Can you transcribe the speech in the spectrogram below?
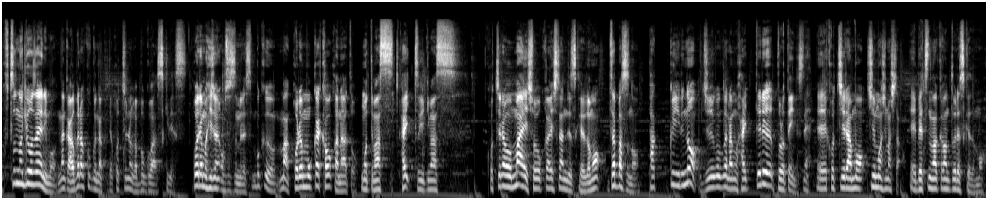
普通の餃子よりもなんか脂っこくなくてこっちの方が僕は好きです。これも非常におすすめです。僕、まあこれもう一回買おうかなと思ってます。はい、次いきます。こちらも前紹介したんですけれども、ザバスのパック入りの 15g 入ってるプロテインですね。えー、こちらも注文しました。えー、別のアカウントですけども、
